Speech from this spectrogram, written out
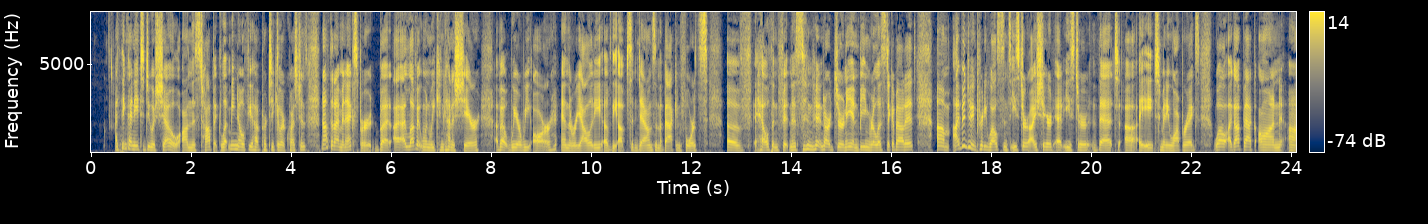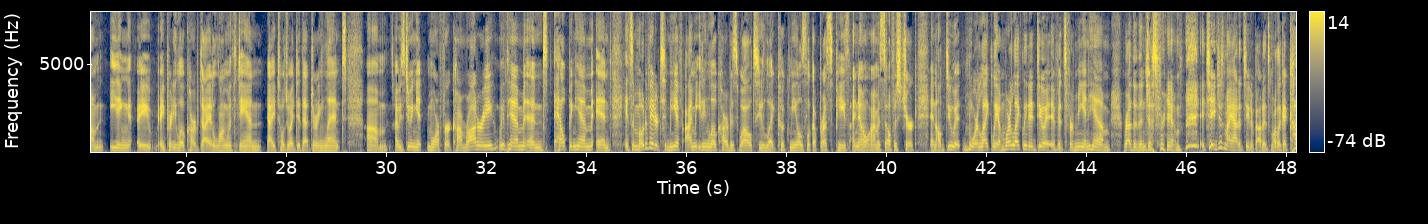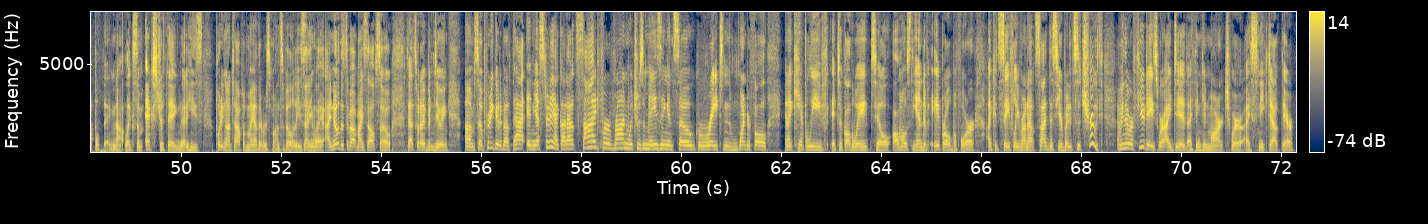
I think I need to do a show on this topic. Let me know if you have particular questions. Not that I'm an expert, but I, I, love it when we can kind of share about where we are and the reality of the ups and downs and the back and forths of health and fitness and, and our journey and being realistic about it. Um, I've been doing pretty well since Easter. I shared at Easter that uh, I ate too many Whopper eggs. Well, I got back on um, eating a, a pretty low carb diet along with Dan. I told you I did that during Lent. Um, I was doing it more for camaraderie with him and helping him. And it's a motivator to me if I'm eating low carb as well to like cook meals, look up recipes. I know I'm a selfish jerk and I'll do it more likely. I'm more likely to do it if it's for me and him rather than just for him. It changes my attitude about it. It's more like a couple thing, not like some extra thing that he's putting on top of my other responsibilities. Anyway, I know this about myself, so that's what I've been doing. Um, so pretty good about that. And yesterday I got outside for a run, which was amazing and so great and wonderful. And I can't believe it took all the way till almost the end of April before I could safely run outside this year. But it's the truth. I mean, there were a few days where I did, I think in March, where I sneaked out there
